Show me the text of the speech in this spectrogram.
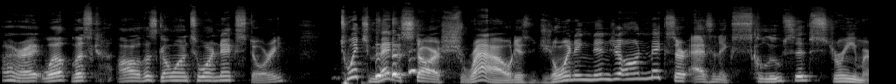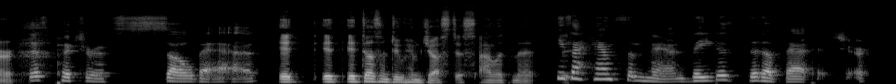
All right. Well, let's uh, let's go on to our next story. Twitch megastar Shroud is joining Ninja on Mixer as an exclusive streamer. this picture is so bad. It it it doesn't do him justice, I'll admit. He's a handsome man. They just did a bad picture.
